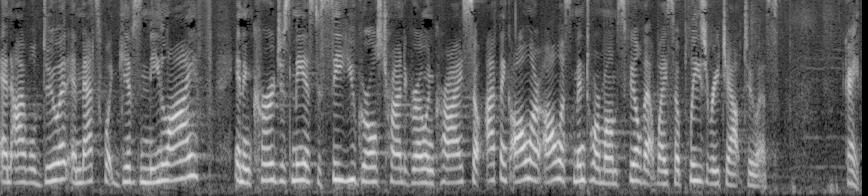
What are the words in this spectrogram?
and I will do it, and that's what gives me life and encourages me is to see you girls trying to grow in Christ. So I think all, our, all us mentor moms feel that way, so please reach out to us. Great.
